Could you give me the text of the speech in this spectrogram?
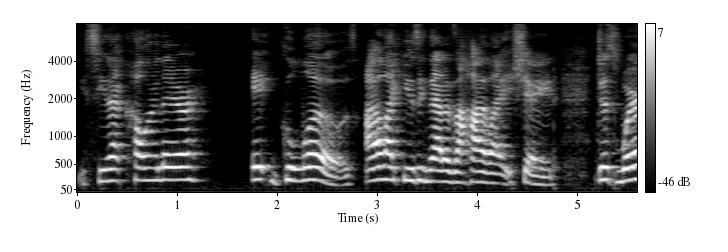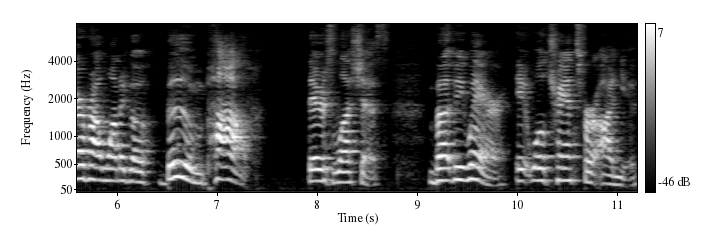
You see that color there? It glows. I like using that as a highlight shade. Just wherever I want to go, boom, pop, there's Luscious. But beware, it will transfer on you.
